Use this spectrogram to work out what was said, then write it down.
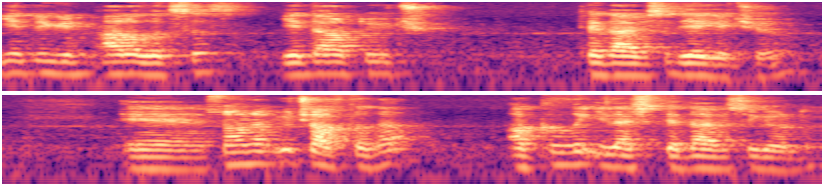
7 gün aralıksız 7 artı 3 tedavisi diye geçiyor. Ee, sonra 3 haftada akıllı ilaç tedavisi gördüm.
